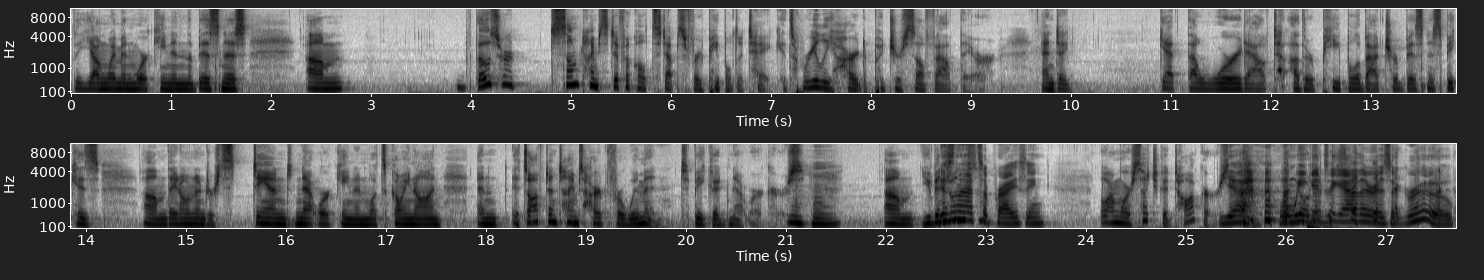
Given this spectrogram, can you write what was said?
the young women working in the business those are sometimes difficult steps for people to take. It's really hard to put yourself out there and to get the word out to other people about your business because um, they don't understand networking and what's going on. And it's oftentimes hard for women to be good networkers. Um, you've been Isn't doing that surprising? Oh, and we're such good talkers. Yeah. When we get understand. together as a group,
